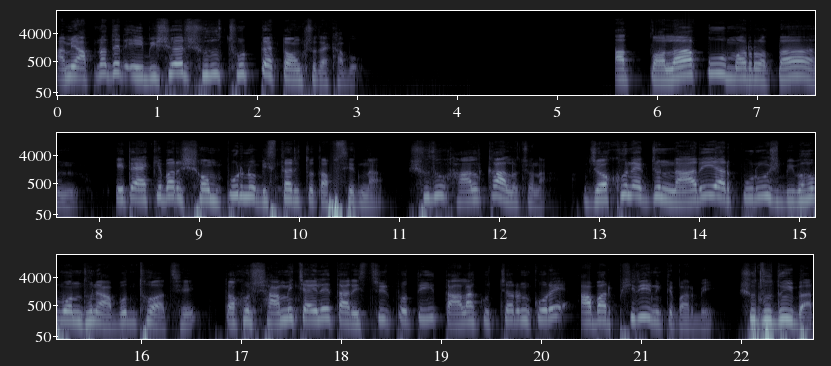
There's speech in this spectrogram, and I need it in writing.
আমি আপনাদের এই বিষয়ের শুধু ছোট্ট একটা অংশ দেখাবো। আত্তলাকু মর্রতান এটা একেবারে সম্পূর্ণ বিস্তারিত তাফসির না শুধু হালকা আলোচনা যখন একজন নারী আর পুরুষ বিবাহ বন্ধনে আবদ্ধ আছে তখন স্বামী চাইলে তার স্ত্রীর প্রতি তালাক উচ্চারণ করে আবার ফিরিয়ে নিতে পারবে শুধু দুইবার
